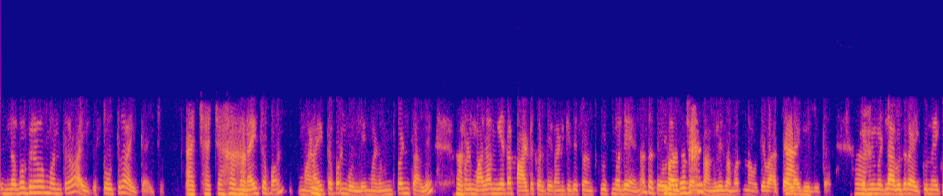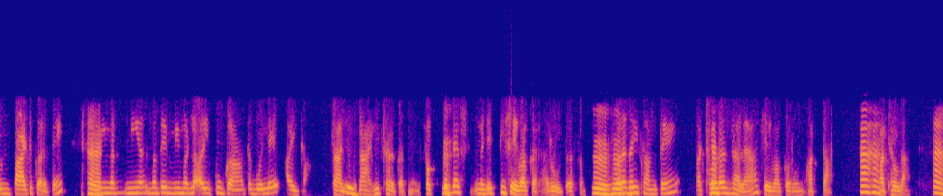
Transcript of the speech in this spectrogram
नवग्रह मंत्र ऐक स्तोत्र ऐकायचे अच्छा अच्छा म्हणायचं पण म्हणायचं पण बोलले म्हणून पण चालेल. पण मला मी आता पाठ करते कारण की ते संस्कृत मध्ये आहे ना तर तेवढे. विचार चांगले जमत नव्हते वाचायला. गेली तर. तर मी म्हटलं अगोदर ऐकून ऐकून पाठ करते. मी मग ते मी म्हटलं ऐकू का तर बोलले ऐका चालेल. काहीच हरकत नाही फक्त. त्या म्हणजे ती सेवा करा रोज असं हम्म. ताई सांगते आठवडाच झाला सेवा करून आता आठवडा हा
